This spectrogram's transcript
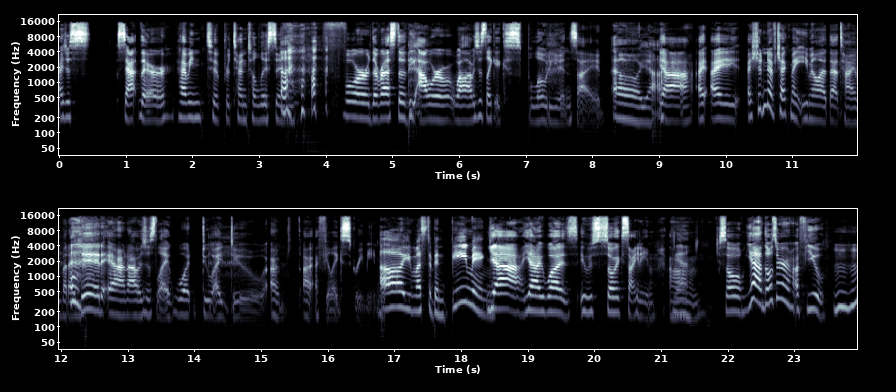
I just sat there having to pretend to listen for the rest of the hour while I was just like exploding inside. oh, yeah. Yeah, I, I I shouldn't have checked my email at that time, but I did, and I was just like, "What do I do?" I'm, I I feel like screaming. Oh, you must have been beaming. yeah, yeah, I was. It was so exciting. Yeah. Um, so yeah, those are a few. Mm-hmm.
